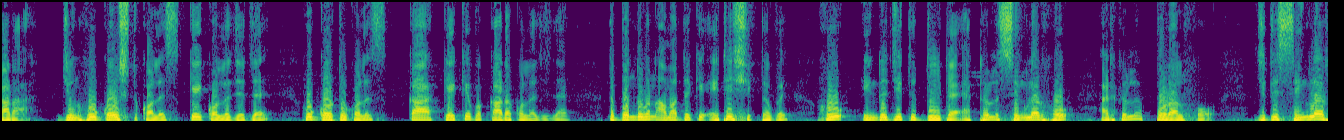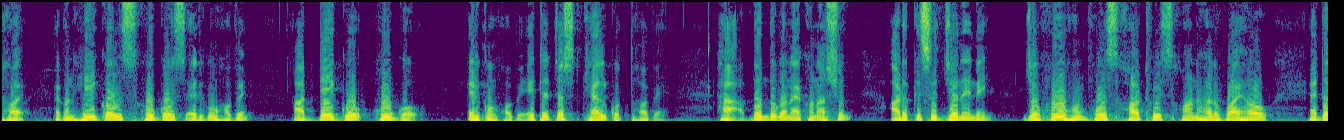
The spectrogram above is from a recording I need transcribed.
কারা? যেমন হু গোস টু কলেজ কে কলেজে যায়? হু গো টু কলেজ কা, কে কে বা কারা কলেজে যায়? তো বন্ধুগণ, আমাদেরকে এটাই শিখতে হবে। হু ইংরেজিতে দুইটা, একটা হলো সিঙ্গুলার হো আর একটা হলো পোরাল হো। যদি সিঙ্গুলার হয়, এখন হি গোস হু গোস এরকম হবে। আর ডে গো হু গো এরকম হবে। এটা জাস্ট খেয়াল করতে হবে। হ্যাঁ বন্ধুগণ, এখন আসুন। আরও কিছু জেনে নেই যে হু হোম হোস হট হুইস হন হার হোয়াই হাও এটা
